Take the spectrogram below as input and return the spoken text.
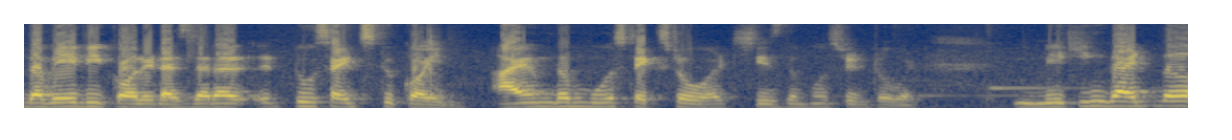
the way we call it as there are two sides to coin i am the most extrovert she's the most introvert making that the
